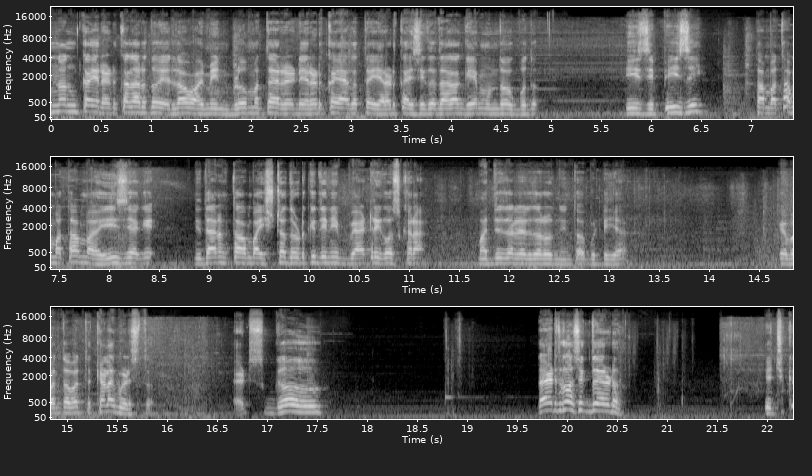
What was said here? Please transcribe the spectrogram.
ಇನ್ನೊಂದು ಕೈ, ರೆಡ್ ಕಲರ್ದು ಎಲ್ಲೋ ಐ ಮೀನ್ ಬ್ಲೂ ಮತ್ತೆ ರೆಡ್, ಎರಡು ಕೈ ಆಗುತ್ತೆ. ಎರಡು ಕೈ ಸಿಗೋದಾಗ ಗೇಮ್ ಮುಂದೆ ಹೋಗ್ಬೋದು ಈಸಿ ಪೀಸಿ ತಂಬ ತಂಬ ತಂಬ ಈಸಿಯಾಗಿ ನಿಧಾನಕ್ಕೆ ತಗೊಂಬ. ಇಷ್ಟ ದುಡ್ಕಿದ್ದೀನಿ ಬ್ಯಾಟ್ರಿಗೋಸ್ಕರ. ಮಧ್ಯದಲ್ಲಿ ನಿಂತ ನಿಂತೋಗ್ಬಿಟ್ಟಿಯ ಓಕೆ ಬಂತು ಬಂತು. ಕೆಳಗೆ ಬಿಡಿಸ್ತು ಲೆಟ್ಸ್ ಗೋ ಲೆಟ್ಸ್ ಗೋ ಸಿಕ್ತು ಎರಡು. ಟಿಚ್ಕ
